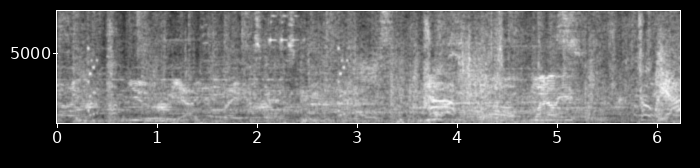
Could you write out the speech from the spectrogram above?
Uh, you, yeah, you play as guys. Yeah. Why don't you?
